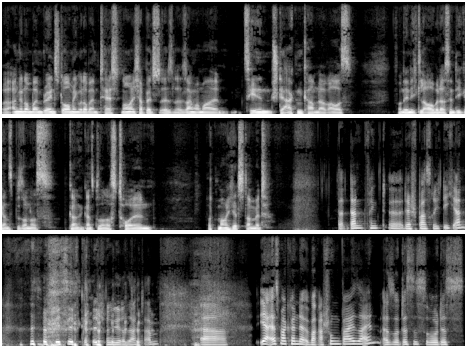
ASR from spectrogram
äh, angenommen beim Brainstorming oder beim Test, ne? ich habe jetzt, äh, sagen wir mal, zehn Stärken kamen da raus von denen ich glaube, das sind die ganz besonders, ganz, ganz besonders tollen. Was mache ich jetzt damit? Dann, dann fängt äh, der Spaß richtig an, wie Sie gerade schon gesagt haben. Äh, ja, erstmal können da Überraschungen bei sein. Also das ist so, dass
